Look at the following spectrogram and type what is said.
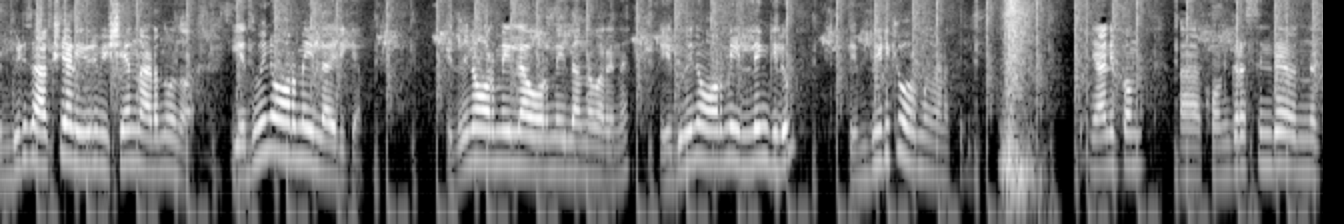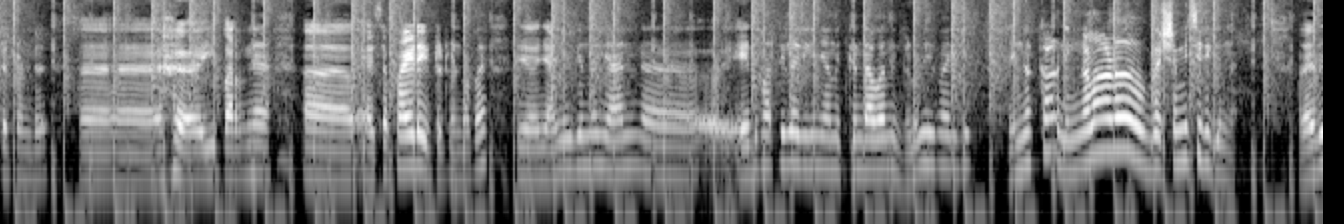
എം ബി ഡി സാക്ഷിയാണ് ഈ ഒരു വിഷയം നടന്നു എന്ന് യദുവിന് ഓർമ്മയില്ലായിരിക്കാം. യദുവിന് ഓർമ്മയില്ല ഓർമ്മയില്ല എന്ന് പറയുന്നത് യദുവിന് ഓർമ്മയില്ലെങ്കിലും എം വി ഡിക്ക് ഓർമ്മ കാണത്തില്ല. ഞാനിപ്പം കോൺഗ്രസിന്റെ ഒന്ന് ഇട്ടിട്ടുണ്ട്. ഈ പറഞ്ഞ എസ് എഫ് ഐയുടെ ഇട്ടിട്ടുണ്ട്. അപ്പോൾ ഞാൻ ചോദിക്കുന്നത് ഞാൻ ഏത് പാർട്ടിയിലായിരിക്കും ഞാൻ നിൽക്കണ്ടാവുക? നിങ്ങൾ തീരുമാനിക്കും. നിങ്ങൾക്കാണ് നിങ്ങളാണ് വിഷമിച്ചിരിക്കുന്നത്. അതായത്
